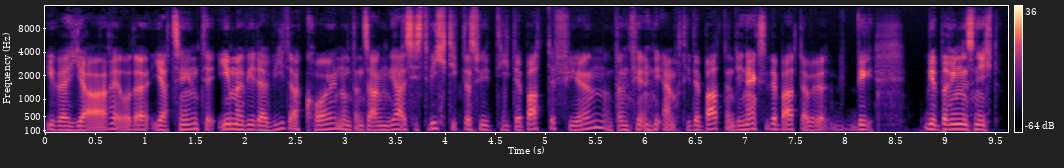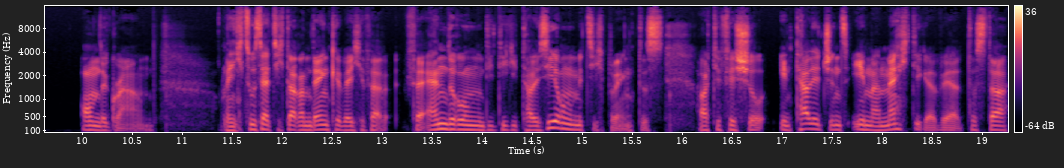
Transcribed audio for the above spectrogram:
über Jahre oder Jahrzehnte immer wieder wiederkommen und dann sagen, ja, es ist wichtig, dass wir die Debatte führen und dann führen wir einfach die Debatte und die nächste Debatte, aber wir, wir bringen es nicht on the ground. Wenn ich zusätzlich daran denke, welche Ver Veränderungen die Digitalisierung mit sich bringt, dass Artificial Intelligence immer mächtiger wird, dass da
